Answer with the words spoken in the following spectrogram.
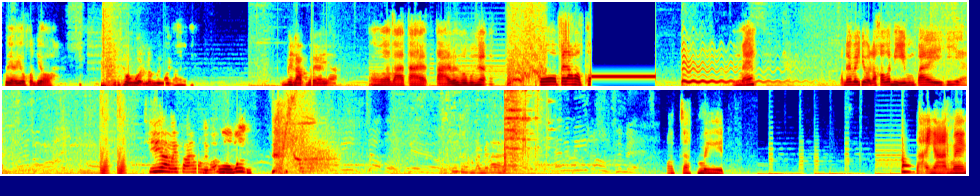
กูอยากอยู่คนเดียวอินโทรเวิร์ดแล้วมึงอะไม่รับเลยอะย่าเออบาตายตายไปเถอะมึงอะโอ้ไปรับกับพ่อเห็นไหมเขาได้ประโยชน์แล้วเขาก็หนีมึงไปไอ้เฮียเชี่ยไม่ตายหมดเลยวะกูมึงที่ทำอะไรไม่ได้ออกจากเมดรายงานแม่ง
